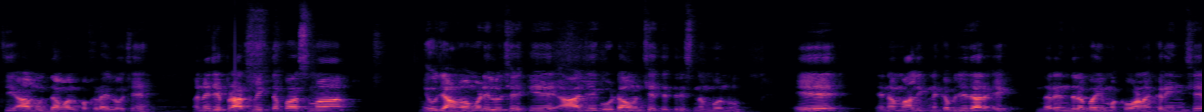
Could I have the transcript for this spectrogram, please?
થી આ મુદ્દામાલ પકડાયેલો છે. અને જે પ્રાથમિક તપાસમાં એવું જાણવા મળેલું છે કે આ જે ગોડાઉન છે તેત્રીસ નંબરનું એ એના માલિકને કબજેદાર એક નરેન્દ્રભાઈ મકવાણા કરીને છે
